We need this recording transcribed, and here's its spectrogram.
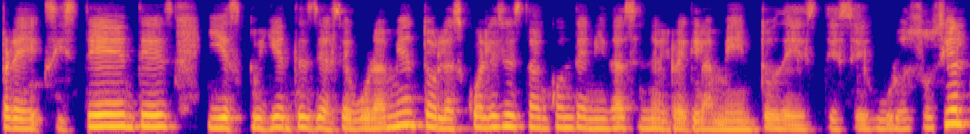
preexistentes y excluyentes de aseguramiento, las cuales están contenidas en el reglamento de este seguro social.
